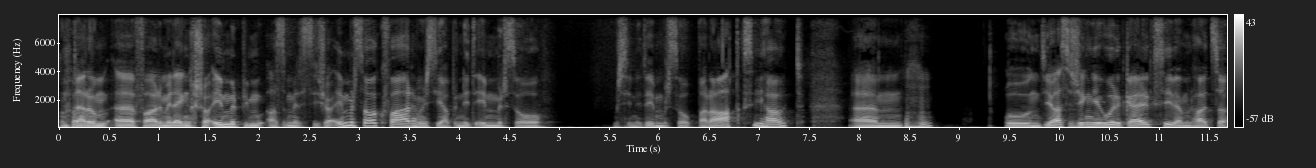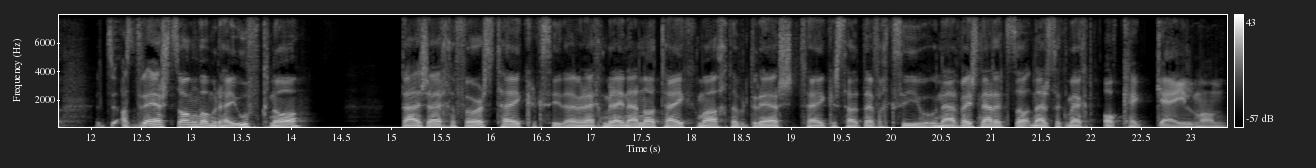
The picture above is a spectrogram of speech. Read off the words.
Und voll. darum äh, fahren wir eigentlich schon immer, beim, also wir sind schon immer so gefahren, wir sind aber nicht immer so, wir sind nicht immer so parat gewesen halt. Ähm, Mhm. Und ja, es ist irgendwie geil gewesen, wenn wir halt so, also der erste Song, den wir haben aufgenommen der war eigentlich ein First Taker gewesen. Wir, haben dann noch einen Take gemacht, aber der erste Taker ist halt einfach gewesen. Und er, weißt dann hat so, dann hat so gemerkt, okay, geil, Mann.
